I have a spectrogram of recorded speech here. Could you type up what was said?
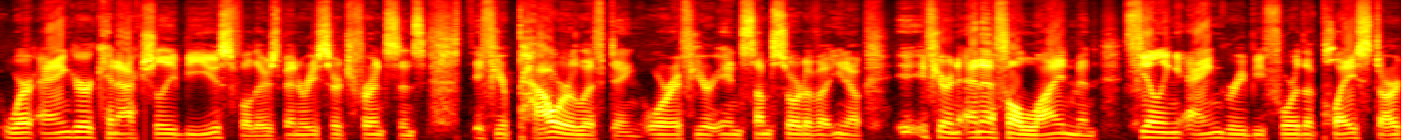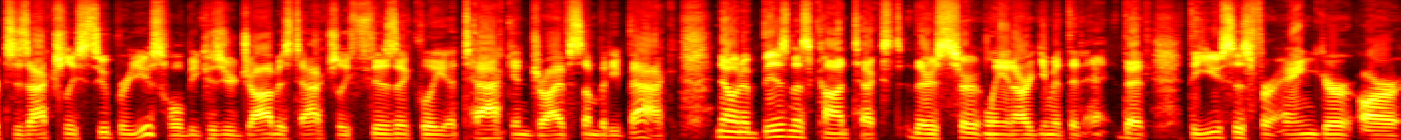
where anger can actually be useful. There's been research, for instance, if you're powerlifting or if you're in some sort of a, you know, if you're an NFL lineman, feeling angry before the play starts is actually super useful because your job is to actually physically attack and drive somebody back. Now, in a business context, there's certainly an argument that that the uses for anger are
